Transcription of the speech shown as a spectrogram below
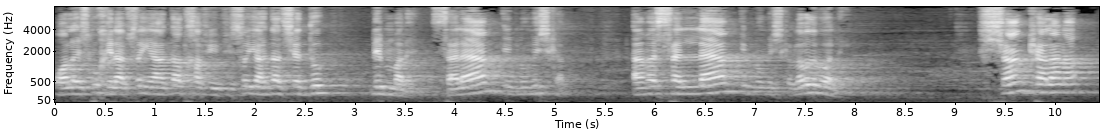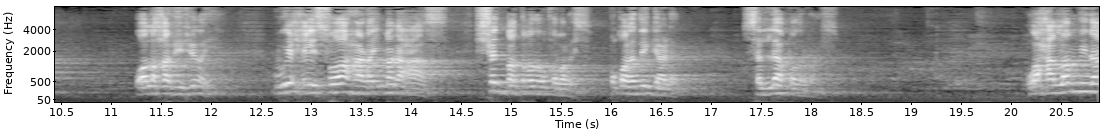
waa la isku khilaafsan yahay haddaad khafiifiso iyo haddaad shado dhib male salaam ibnu mishkam ama salaam ibnu mishkam labadaba waa leey shan kalena waa la khafiifinaya. Wixii soo hadhay magacaas shad baad dabada u qabanaysa boqol hadday gaadhaan salaam baad odhanaysa waxaa la mida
